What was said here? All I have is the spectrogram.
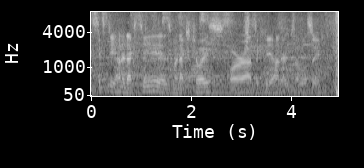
6800 XT is my next choice, or uh, 6800. So we'll see.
